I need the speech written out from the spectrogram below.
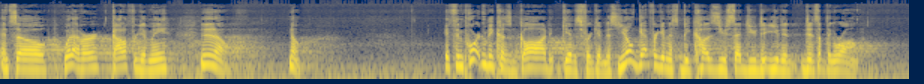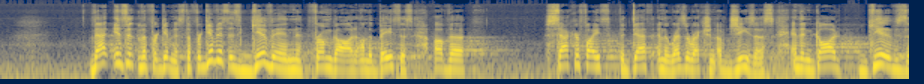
and so whatever, God will forgive me. No, no, no. No. It's important because God gives forgiveness. You don't get forgiveness because you said you did, you did, did something wrong. That isn't the forgiveness. The forgiveness is given from God on the basis of the sacrifice, the death, and the resurrection of Jesus. And then God gives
